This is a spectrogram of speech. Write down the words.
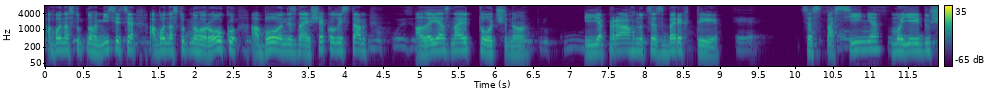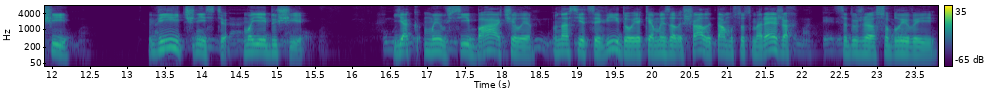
або наступного місяця, або наступного року, або не знаю, ще колись там. Але я знаю точно, і я прагну це зберегти. Це спасіння моєї душі, вічність моєї душі. Як ми всі бачили, у нас є це відео, яке ми залишали там у соцмережах. Це дуже особливий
